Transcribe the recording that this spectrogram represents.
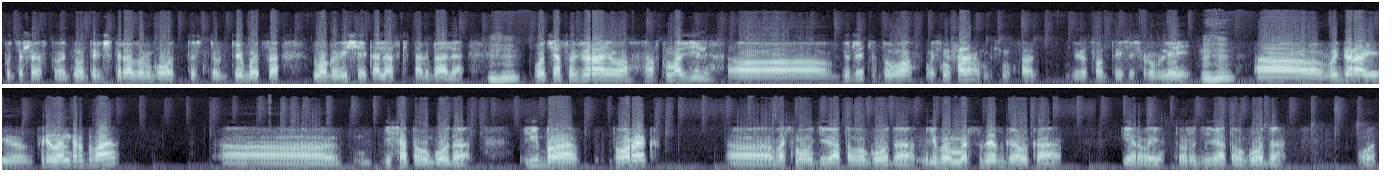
путешествовать, ну, 3-4 раза в год. То есть ну, требуется много вещей, коляски и так далее. Угу. Вот сейчас выбираю автомобиль э, в бюджете до 800, 800 900 тысяч рублей. Угу. Э, выбираю Freelander 2 2010 э, года, либо Touareg э, 8-9 года, либо Mercedes GLK первый, тоже 9 года. Вот.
